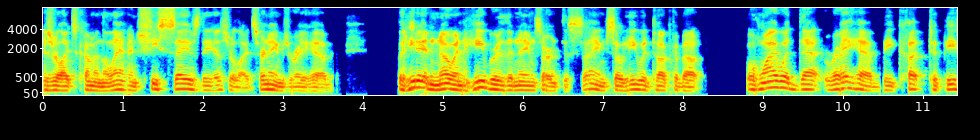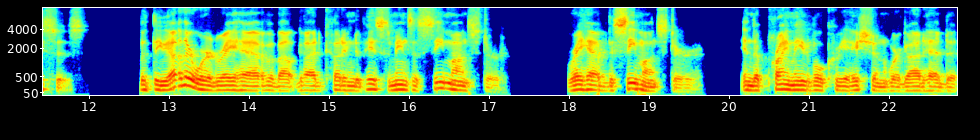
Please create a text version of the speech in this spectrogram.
Israelites come in the land, and she saves the Israelites. Her name's Rahab but he didn't know in Hebrew the names aren't the same. So he would talk about, well, why would that Rahab be cut to pieces? But the other word Rahab about God cutting to pieces means a sea monster. Rahab, the sea monster, in the primeval creation where God had to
